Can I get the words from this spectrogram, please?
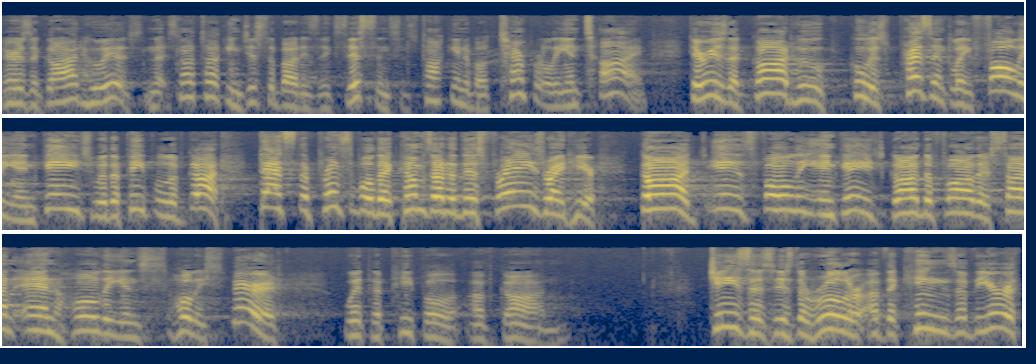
There is a God who is. And it's not talking just about his existence, it's talking about temporally in time. There is a God who, who is presently fully engaged with the people of God. That's the principle that comes out of this phrase right here. God is fully engaged, God the Father, Son, and Holy, and Holy Spirit, with the people of God. Jesus is the ruler of the kings of the earth.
